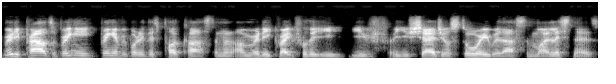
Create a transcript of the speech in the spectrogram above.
really proud to bring bring everybody this podcast, and I'm really grateful that you, you've you've shared your story with us and my listeners.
